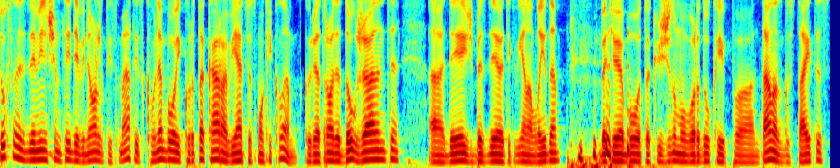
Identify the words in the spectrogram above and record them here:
1919 metais Kaune buvo įkurta karo aviacijos mokykla, kuri atrodė daug žadanti, a, dėja išbesdėjo tik vieną laidą, bet joje buvo tokių žinomų vardų kaip Antanas Gustaitis,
